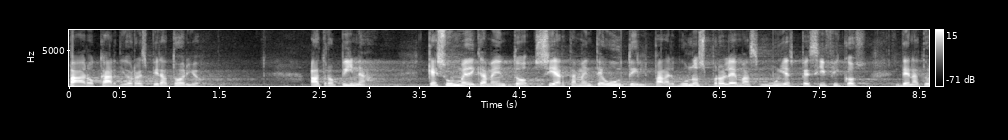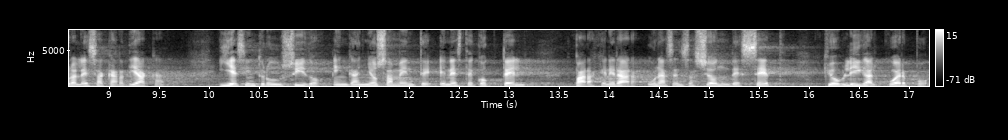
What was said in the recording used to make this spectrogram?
paro cardiorrespiratorio. Atropina que es un medicamento ciertamente útil para algunos problemas muy específicos de naturaleza cardíaca y es introducido engañosamente en este cóctel para generar una sensación de sed que obliga al cuerpo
